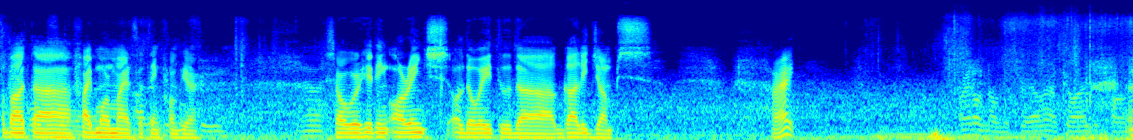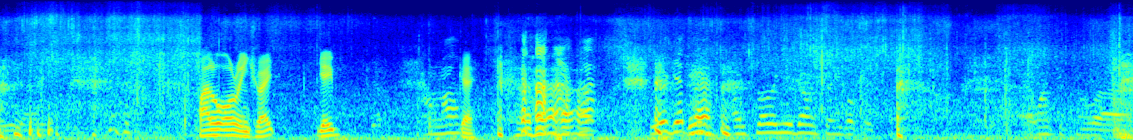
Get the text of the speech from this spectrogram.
About uh, five more miles, I think, from here. So we're hitting orange all the way to the gully jumps. All right. I don't know the trail, so I just follow you guys. Follow orange, right, Gabe? I don't know. Okay. You'll get there. I'm slowing you down so you go first. I want you to uh,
